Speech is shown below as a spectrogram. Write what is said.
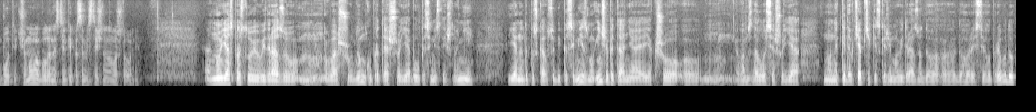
бути. Чому ви були настільки песимістично налаштовані? Ну, я спростую відразу вашу думку про те, що я був песимістично. Ні. Я не допускав собі песимізму. Інше питання, якщо о, вам здалося, що я ну, не кидав чепчики, скажімо, відразу до, е, до гори з цього приводу,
